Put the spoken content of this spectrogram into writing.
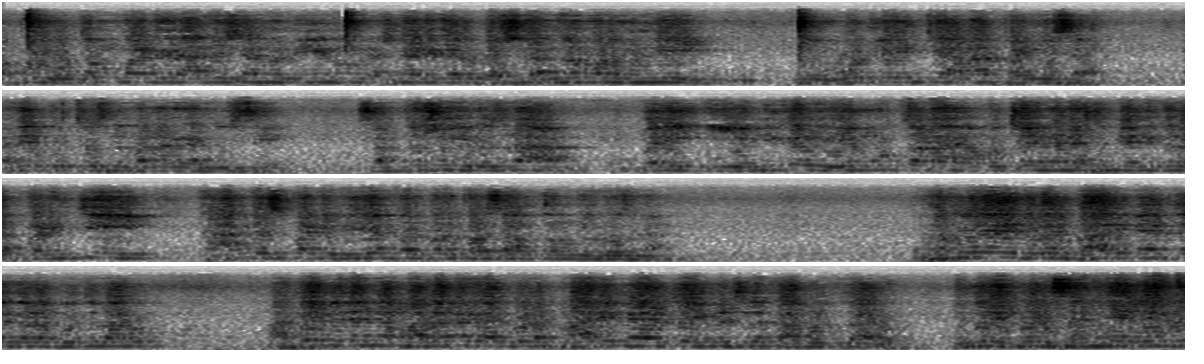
అప్పుడు ఉత్తమ్ కుమార్ గారి ఆదేశాల్లో నేను లక్ష్మణరెడ్డి గారు బస్సులు అందరూ కూడా ఉండి మేము ఓట్లు ఇచ్చి అనాలు పనిచేశాం అదే గుర్తొస్తుంది మల్లన్న గారిని చూస్తే. సంతోషం ఈ రోజున మరి ఈ ఎన్నికలు ఏ ముహూర్తాన వచ్చాయో కానీ అసెంబ్లీ ఎన్నికలు అప్పటి నుంచి కాంగ్రెస్ పార్టీ విజయం పరపర కొనసాగుతా ఉంది ఈ రోజున. రఘువరెడ్డి గారు భారీ మేరతో గెలబోతున్నారు అదే విధంగా మల్లన్న గారు కూడా భారీ మేరతో ఎమ్మెల్సీగా కాబోతున్నారు. ఇందులో ఎటువంటి సందేహం లేదు.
